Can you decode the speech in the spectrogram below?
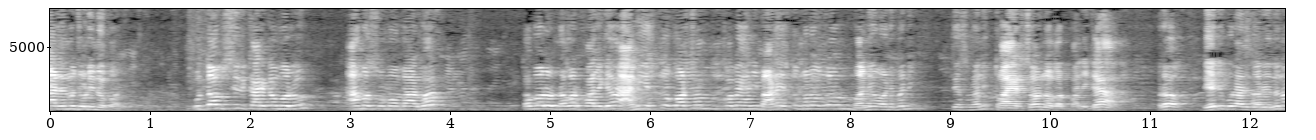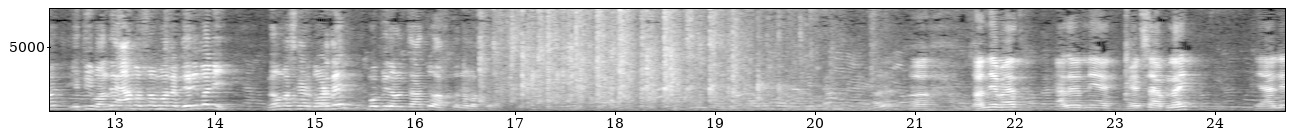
आर्जनमा जोडिनु पर्यो। उद्यमशील कार्यक्रमहरू आमा समूह मार्फत तपाईँहरू नगरपालिकामा हामी यस्तो गर्छौँ कमाइ खाने भाँडा यस्तो बनाउँछौँ भन्यो भने पनि त्यसमा नि तयार छ नगरपालिका। र धेरै कुराहरू गरिँदैन। यति भन्दै आमा समूहलाई फेरि पनि नमस्कार गर्दै म बिदाउन चाहन्छु। हस्त नमस्कार। धन्यवाद आदरणीय मेयर साहबलाई। यहाँले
